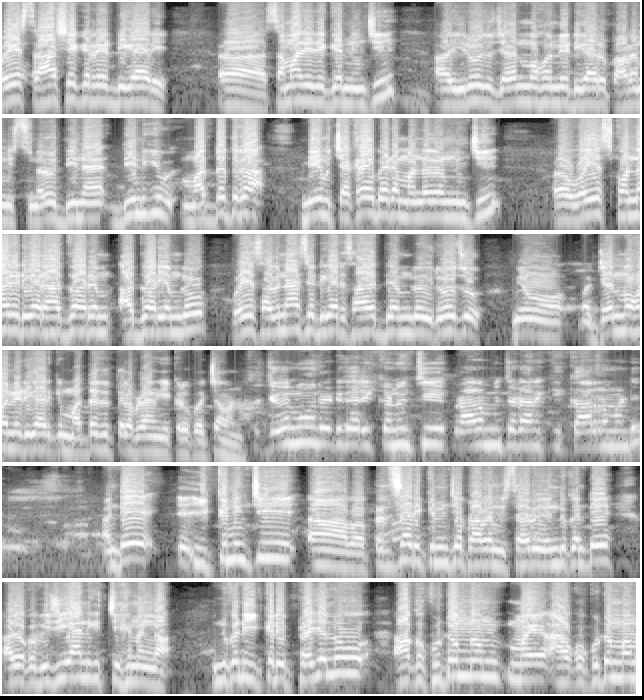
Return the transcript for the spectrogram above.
వైఎస్ రాజశేఖర రెడ్డి గారి సమాధి దగ్గర నుంచి ఈ రోజు జగన్మోహన్ రెడ్డి గారు ప్రారంభిస్తున్నారు. దీని దీనికి మద్దతుగా మేము చక్రాయపేట మండలం నుంచి వైఎస్ కొండారెడ్డి గారి ఆధ్వర్యం ఆధ్వర్యంలో వైఎస్ అవినాష్ రెడ్డి గారి సారథ్యంలో ఈ రోజు మేము జగన్మోహన్ రెడ్డి గారికి మద్దతు తెలపడానికి ఇక్కడికి వచ్చామన్న. జగన్మోహన్ రెడ్డి గారు ఇక్కడ నుంచి ప్రారంభించడానికి కారణం అండి? అంటే ఇక్కడి నుంచి ప్రతిసారి ఇక్కడి నుంచే ప్రారంభిస్తారు. ఎందుకంటే అది ఒక విజయానికి చిహ్నంగా. ఎందుకంటే ఇక్కడి ప్రజలు ఆ ఒక కుటుంబం ఆ ఒక కుటుంబం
